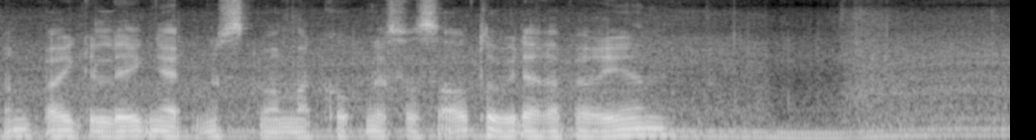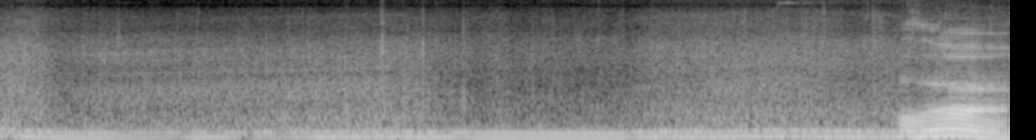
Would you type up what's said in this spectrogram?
Und bei Gelegenheit müssten wir mal gucken, dass wir das Auto wieder reparieren. So.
